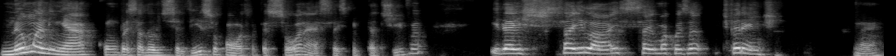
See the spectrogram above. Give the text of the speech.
não alinhar com o prestador de serviço ou com outra pessoa, né, essa expectativa, e daí sair lá e sair uma coisa diferente, né?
